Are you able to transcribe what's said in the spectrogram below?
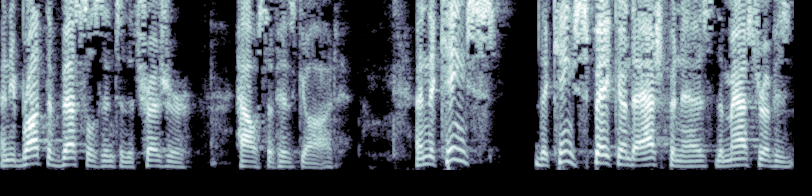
And he brought the vessels into the treasure house of his God. And the king's the king spake unto Ashpenaz, the master of his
